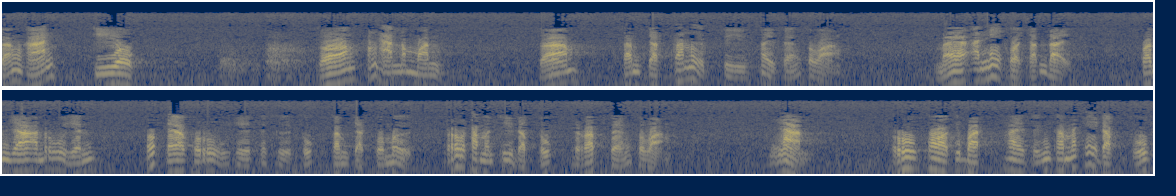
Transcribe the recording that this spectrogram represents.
สังหารเกี่ยวสองสังหารน้ำมันสามกำจัดความมืดสี่ให้แสงสว่าง แม้อันนี้ก็ฉันใด ปัญญาอันรู้เห็นทุกแล้วก็รู้เหตุให้เกิดทุกข์กำจัดความมืดรู้ธรรมที่ดับทุกข์รับแสงสว่างนั่นรู้ข้อปฏิบัติให้ถึงธรรมที่ดับทุกข์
